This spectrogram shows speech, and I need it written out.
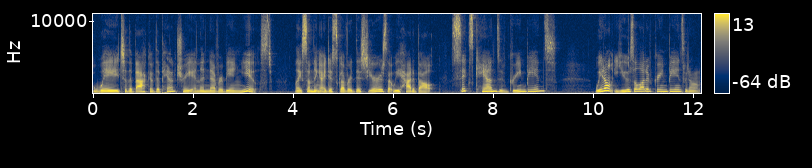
way to the back of the pantry and then never being used. Like something I discovered this year is that we had about six cans of green beans. We don't use a lot of green beans. We don't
